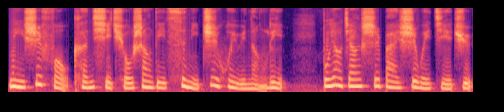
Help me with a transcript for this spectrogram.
你是否肯祈求上帝赐你智慧与能力，不要将失败视为结局，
